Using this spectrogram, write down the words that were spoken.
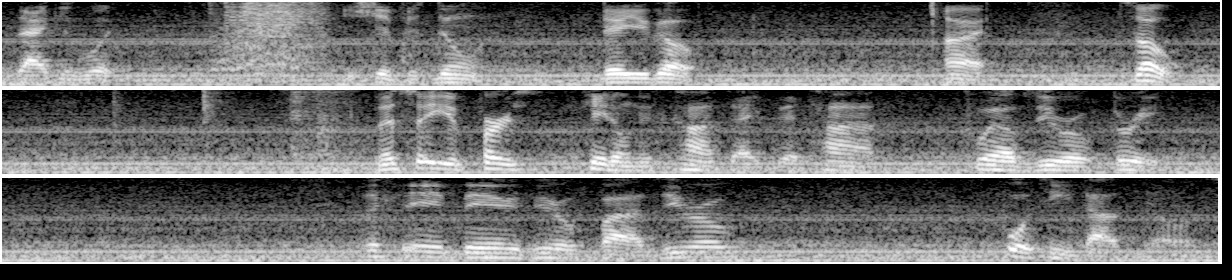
exactly what your ship is doing. There you go. All right. So, let's say your first hit on this contact at time 1203. Let's say it bears 050, 14,000 yards.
